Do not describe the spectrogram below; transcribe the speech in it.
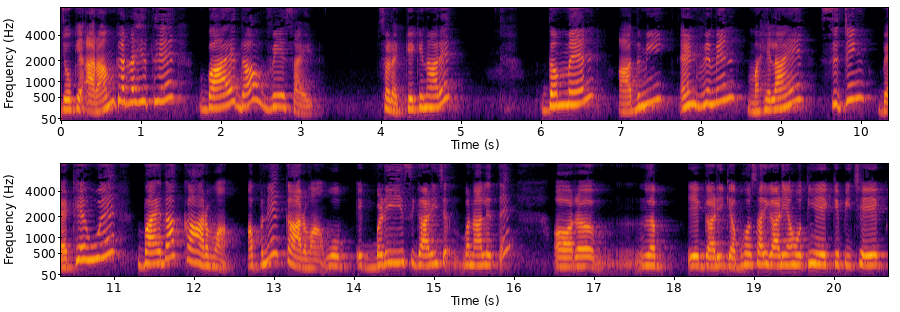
जो कि आराम कर रहे थे। बाय द वे साइड सड़क के किनारे द मैन आदमी एंड विमेन महिलाएँ सिटिंग बैठे हुए बाय द कारवा, अपने कारवा, वो एक बड़ी सी गाड़ी बना लेते हैं और मतलब एक गाड़ी क्या, बहुत सारी गाड़ियाँ होती हैं, एक के पीछे एक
